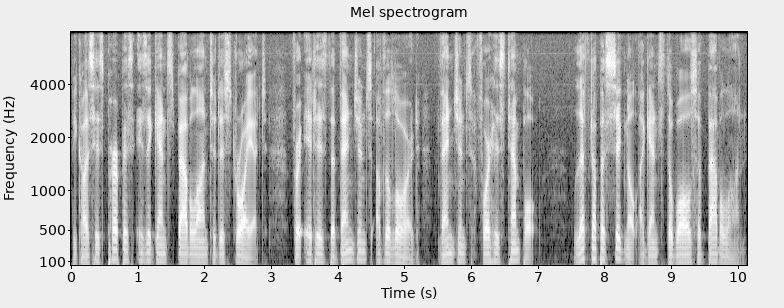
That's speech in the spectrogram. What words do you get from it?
because his purpose is against Babylon to destroy it. For it is the vengeance of the Lord, vengeance for his temple. Lift up a signal against the walls of Babylon.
